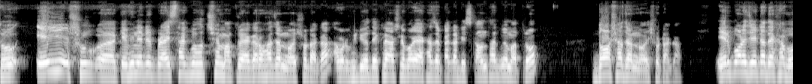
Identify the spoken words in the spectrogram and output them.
তো এই কেভিনেটের প্রাইস থাকবে হচ্ছে মাত্র এগারো হাজার নয়শো টাকা। আমার ভিডিও দেখলে আসলে পরে এক হাজার টাকা ডিসকাউন্ট থাকবে মাত্র দশ হাজার নয়শো টাকা। এরপরে যেটা দেখাবো,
